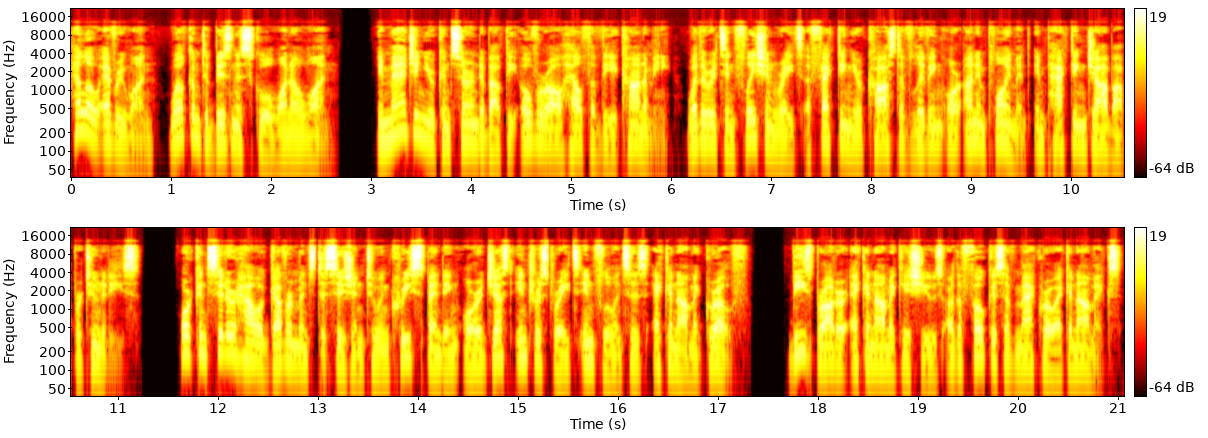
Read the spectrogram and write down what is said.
Hello everyone, welcome to Business School 101. Imagine you're concerned about the overall health of the economy, whether it's inflation rates affecting your cost of living or unemployment impacting job opportunities. Or consider how a government's decision to increase spending or adjust interest rates influences economic growth. These broader economic issues are the focus of macroeconomics,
